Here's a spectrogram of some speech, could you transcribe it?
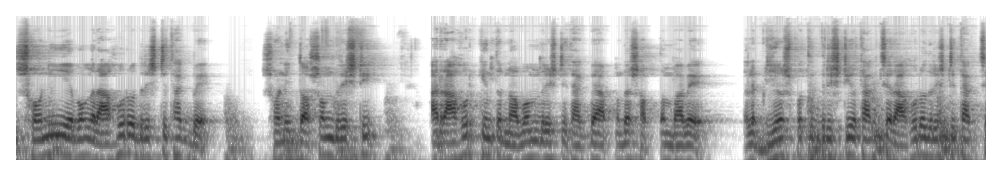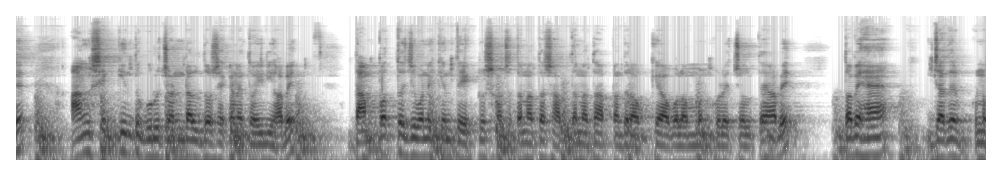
শনি এবং রাহুরও দৃষ্টি থাকবে। শনির দশম দৃষ্টি। আর রাহুর কিন্তু নবম দৃষ্টি থাকবে আপনাদের সপ্তমভাবে। তাহলে বৃহস্পতির দৃষ্টিও থাকছে, রাহুরও দৃষ্টি থাকছে। আংশিক কিন্তু গুরুচণ্ডাল দোষ এখানে তৈরি হবে। দাম্পত্য জীবনে কিন্তু একটু সচেতনতা, সাবধানতা আপনাদের অক্ষে অবলম্বন করে চলতে হবে। তবে হ্যাঁ যাদের কোনো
